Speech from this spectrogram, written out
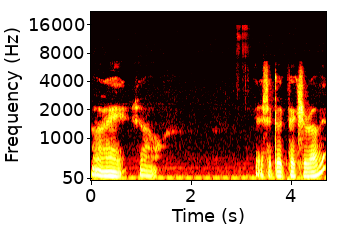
Alright, so there's a good picture of it.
